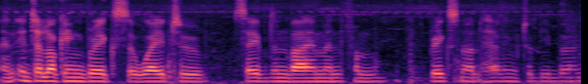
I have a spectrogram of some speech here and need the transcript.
and interlocking bricks, a way to save the environment from bricks not having to be burned.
